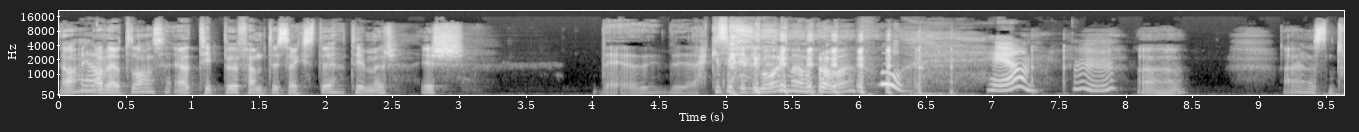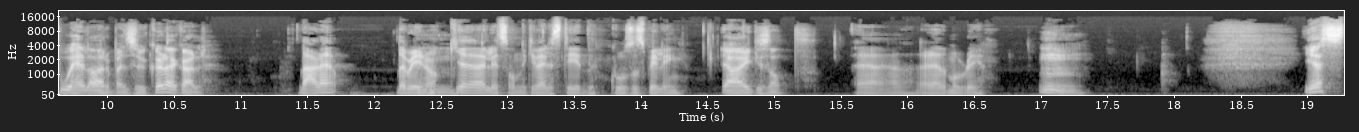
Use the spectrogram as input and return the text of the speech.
Ja, da vet du da. Jeg tipper 50-60 timer ish. det. Det er ikke sikkert det går, men jeg får prøve. ja. Ja, Det er nesten to hele arbeidsuker, det, Carl. Det er det. Det blir nok Mm. litt sånn kveldstid, kosespilling. Ja, ikke sant. Det, det er det det må bli. Mm. Yes,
